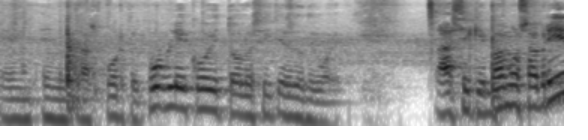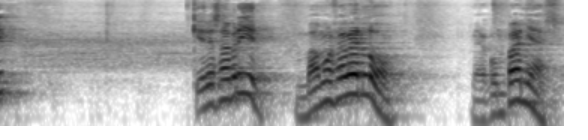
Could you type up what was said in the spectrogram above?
en, el transporte público y todos los sitios donde voy. Así que vamos a abrir. ¿Quieres abrir? Vamos a verlo. ¿Me acompañas?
